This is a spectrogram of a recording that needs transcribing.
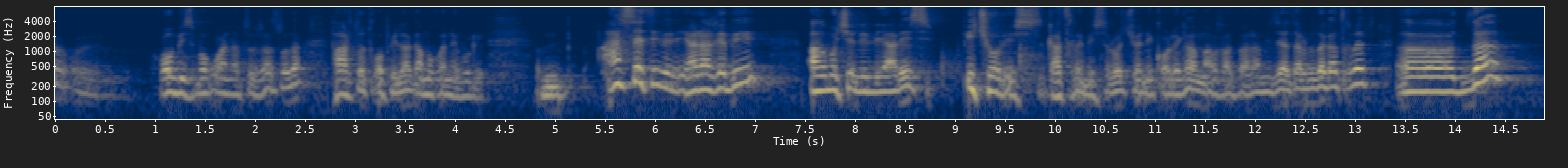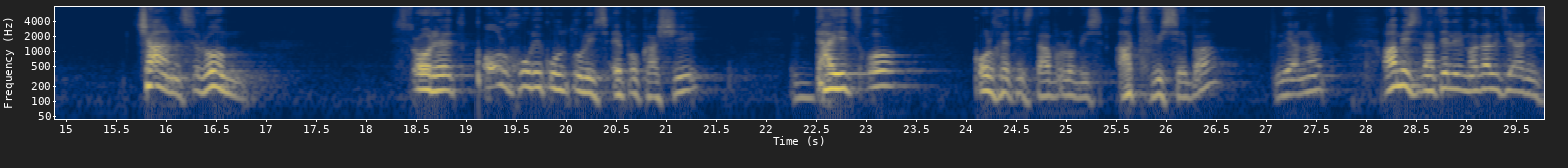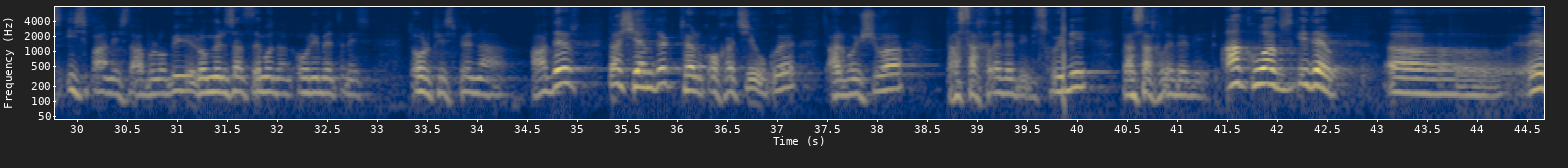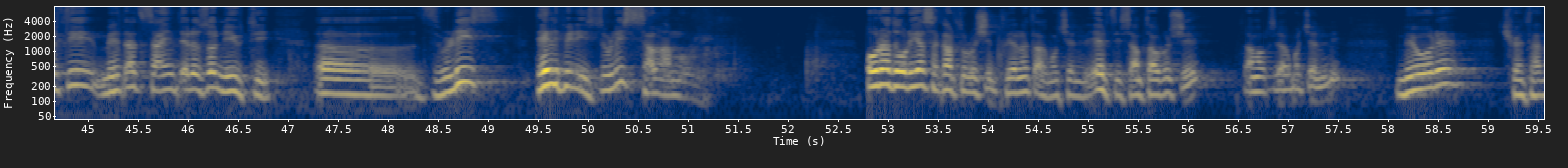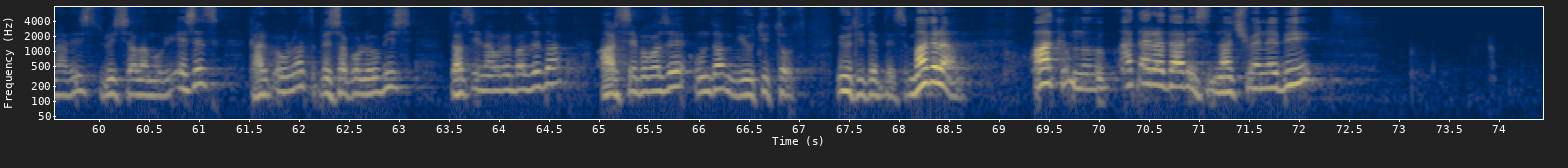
ხობის მოყვანა თუ ზასო და ფართოდ ყოფილა გამოყენებული. ასეთი იარაღები აღმოჩენილი არის პიჩორის გათხრების დროს ჩვენი კოლეგა მალხაზ ბარამიძე აწარმოებდა გათხრებს და ჩანს რომ სწორედ კოლხური კულტურის ეპოქაში დაიწყო კოლხეთის დაბლობის ათვისება ძალიანად ამის ნათელი მაგალითი არის ისპანის დაბლობი რომელსაც ზემოდან 2 მეტრის ტორფის ფენა ადევს და შემდეგ თელ კოლხეთში უკვე წარმოიშვა დასახლებები მსხვილი დასახლებები. აქ გვაქვს კიდევ ერთი მეტად საინტერესო ნივთი ზვლის დელფინის ზვლის სალამური. ორადორია საქართველოსში მთლიანად აღმოჩენილი. ერთი სამთავროში, სამახში აღმოჩენილი, მეორე ჩვენთან არის ზვლის სალამური. ესეც გარკვეულად მესაკოლეობის დაწინაურებაზე და არსებობაზე უნდა მიუთითოს, მიუთითებდეს. მაგრამ აქ პატარად არის ნაჩვენები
